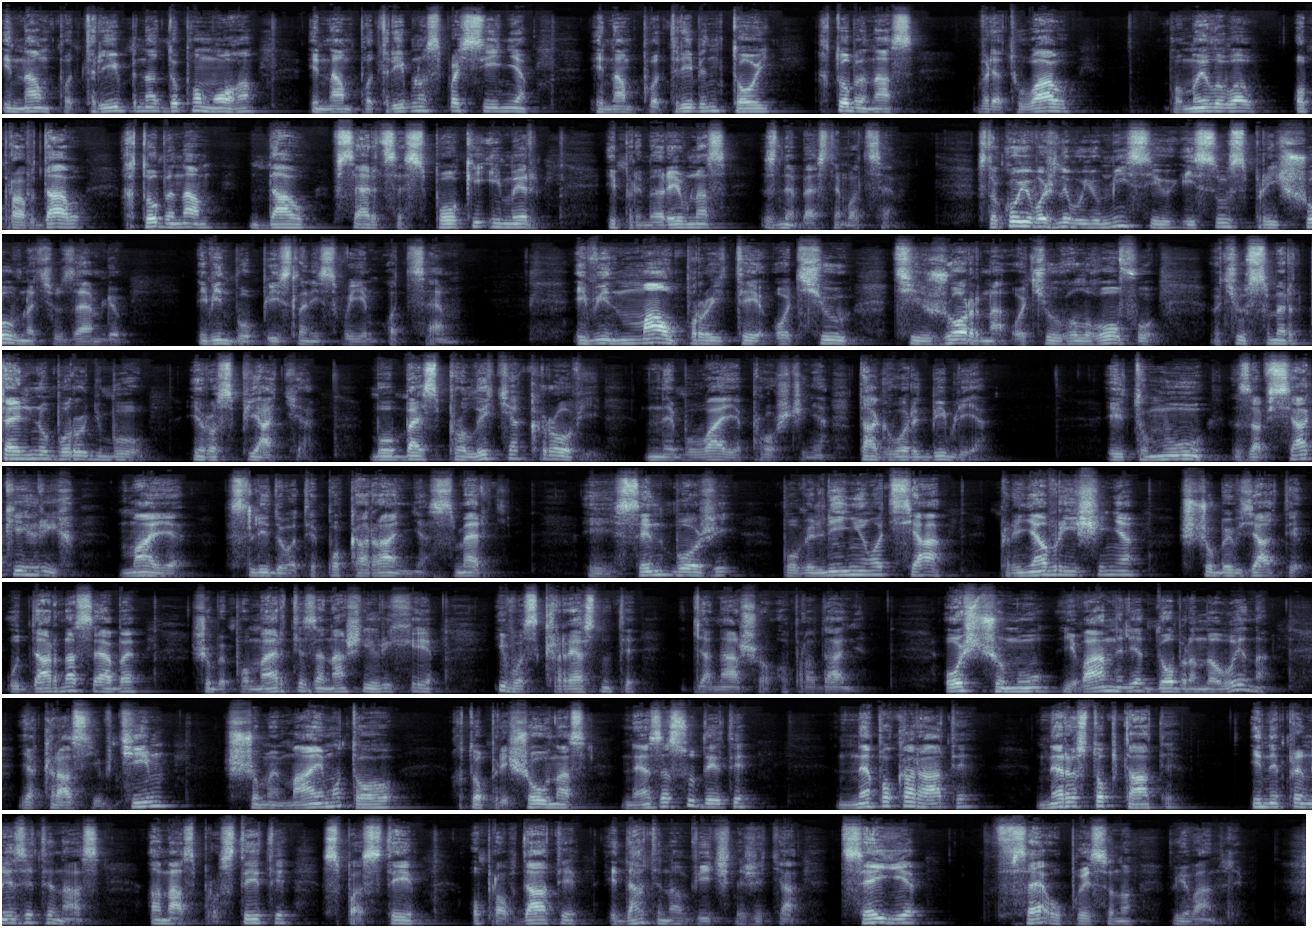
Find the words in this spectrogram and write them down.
і нам потрібна допомога, і нам потрібно спасіння, і нам потрібен той, хто би нас врятував, помилував, оправдав, хто би нам дав в серце спокій і мир і примирив нас з Небесним Отцем. З такою важливою місією Ісус прийшов на цю землю, і Він був післаний своїм Отцем. І Він мав пройти оцю ці жорна, оцю Голгофу, оцю смертельну боротьбу і розп'яття, бо без пролиття крові не буває прощення, так говорить Біблія. І тому за всякий гріх має слідувати покарання, смерть. І Син Божий по велінню Отця прийняв рішення, щоби взяти удар на себе, щоби померти за наші гріхи і воскреснути для нашого оправдання. Ось чому Євангелія, добра новина, якраз і в тім, що ми маємо того, хто прийшов нас не засудити, не покарати, не розтоптати і не принизити нас, а нас простити, спасти, оправдати і дати нам вічне життя. Це є все описано в Євангелії.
